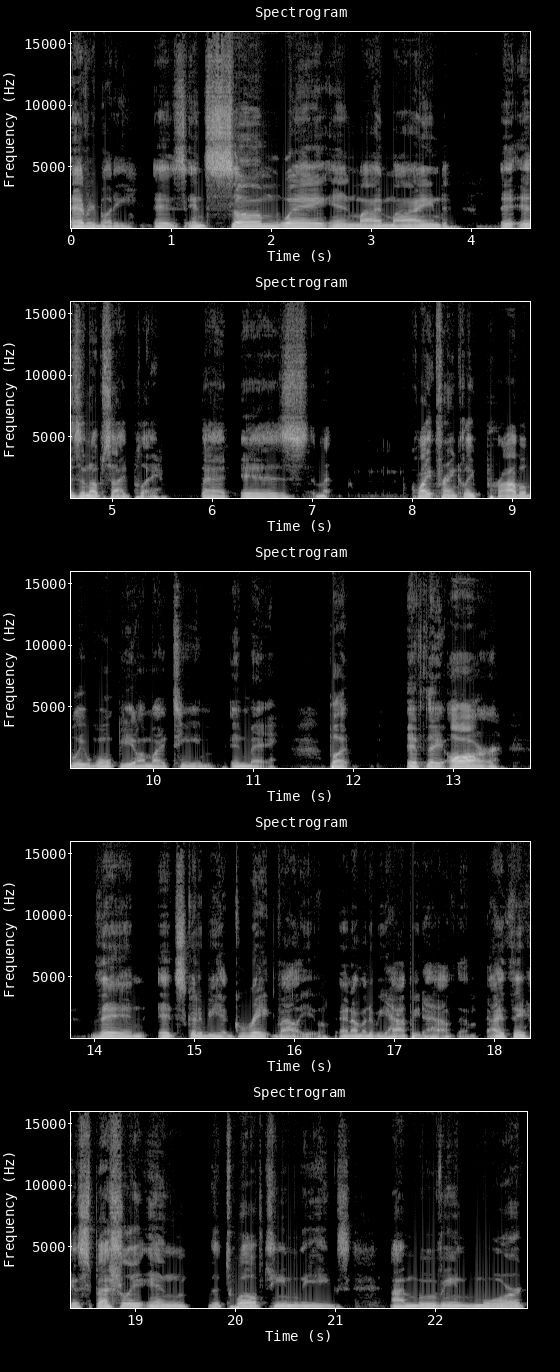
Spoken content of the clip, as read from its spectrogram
everybody is in some way in my mind is an upside play that is quite frankly probably won't be on my team in May. But if they are, then it's going to be a great value and I'm going to be happy to have them. I think especially in the 12 team leagues, I'm moving more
